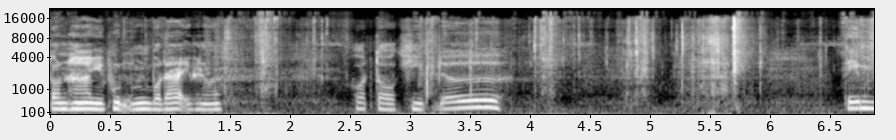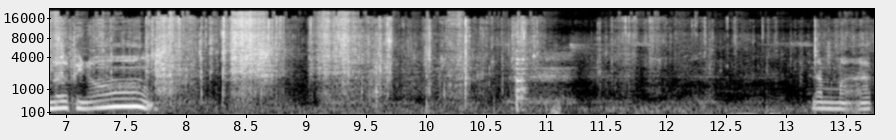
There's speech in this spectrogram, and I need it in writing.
ตอนห้าอยู่พุ่นมันบ่ได้พี่น้องขอต่อขีบเด้อเต็มเลยพี่น้องน้ำหมาก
